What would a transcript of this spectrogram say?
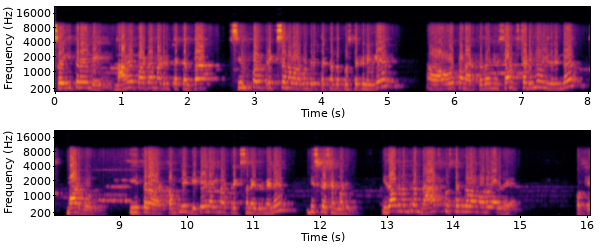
ಸೊ ಈ ತರ ಇಲ್ಲಿ ನಾವೇ ಪಾಠ ಮಾಡಿರ್ತಕ್ಕಂಥ ಸಿಂಪಲ್ ಟ್ರಿಕ್ಸ್ ಅನ್ನು ಒಳಗೊಂಡಿರ್ತಕ್ಕಂಥ ಪುಸ್ತಕ ನಿಮಗೆ ಓಪನ್ ಆಗ್ತದೆ. ನೀವು ಸೆಲ್ಫ್ ಸ್ಟಡಿನೂ ಇದರಿಂದ ಮಾಡಬಹುದು ಈ ತರ ಕಂಪ್ಲೀಟ್ ಡಿಟೇಲ್ ಆಗಿ ನಾವು ಟ್ರಿಕ್ಸ್ ಅನ್ನ ಇದ್ರ ಮೇಲೆ ಡಿಸ್ಕಷನ್ ಮಾಡಿದ್ವಿ. ಇದಾದ ನಂತರ ಮ್ಯಾಥ್ಸ್ ಪುಸ್ತಕಗಳನ್ನ ನೋಡೋದಾದ್ರೆ ಓಕೆ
